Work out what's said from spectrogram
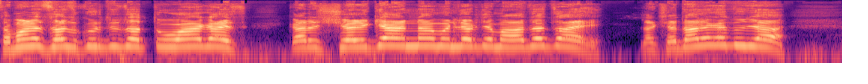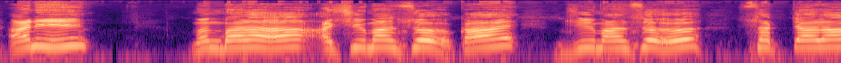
समान संस्कृतीचा तू वाघ आहेस कारण शेळके अण्णा म्हटल्यावर ते माझंच आहे. लक्षात आलं का तुझ्या? आणि मग बाळा अशी माणसं काय? जी माणसं सत्याला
